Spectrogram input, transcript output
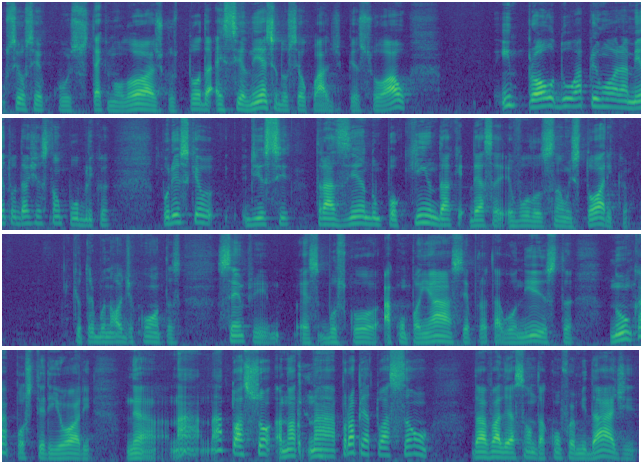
os seus recursos tecnológicos, toda a excelência do seu quadro de pessoal, em prol do aprimoramento da gestão pública. Por isso que eu disse, trazendo um pouquinho da, dessa evolução histórica, que o Tribunal de Contas sempre é, buscou acompanhar, ser protagonista, nunca a posteriori, né, na, na, atuação, na, na própria atuação da avaliação da conformidade,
